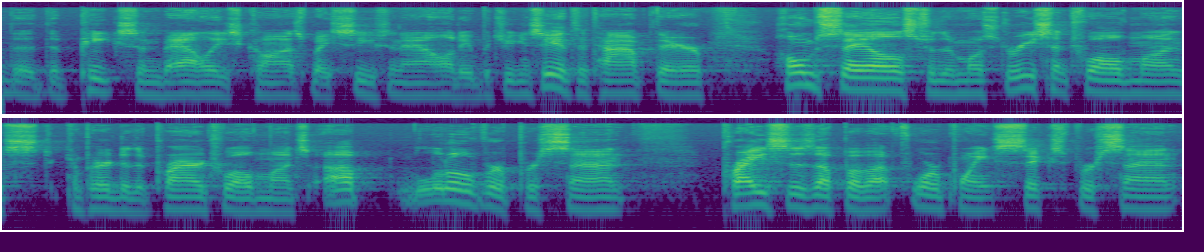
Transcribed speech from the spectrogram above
the, the peaks and valleys caused by seasonality. But you can see at the top there, home sales for the most recent 12 months compared to the prior 12 months up a little over a percent. Prices up about 4.6 percent.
